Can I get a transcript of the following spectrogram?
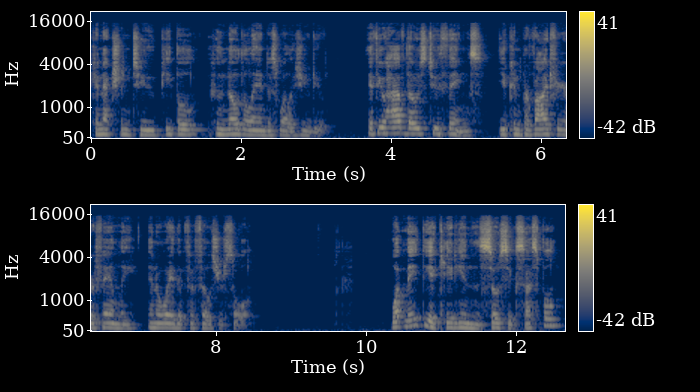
connection to people who know the land as well as you do. If you have those two things, you can provide for your family in a way that fulfills your soul. What made the Acadians so successful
